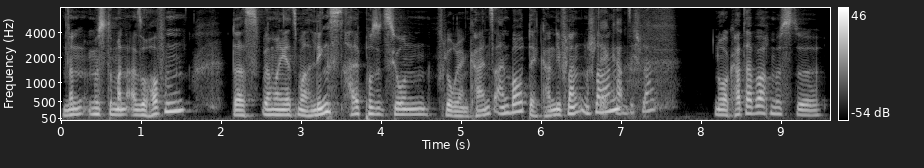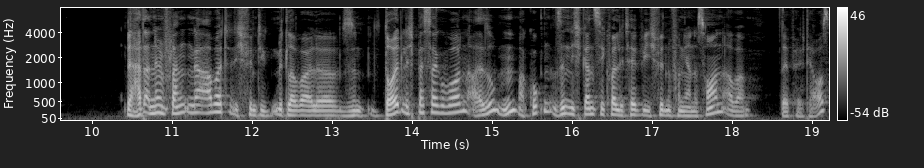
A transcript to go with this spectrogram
Dann müsste man also hoffen, dass, wenn man jetzt mal links Halbposition Florian Kainz einbaut, der kann die Flanken schlagen. Der kann sie schlagen. Noah Katterbach müsste, der hat an den Flanken gearbeitet. Ich finde, die mittlerweile sind deutlich besser geworden. Also, hm, mal gucken. Sind nicht ganz die Qualität, wie ich finde, von Janis Horn, aber der fällt ja aus.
